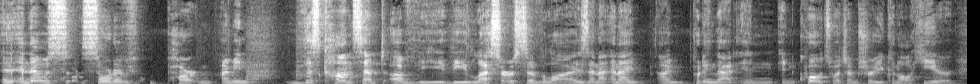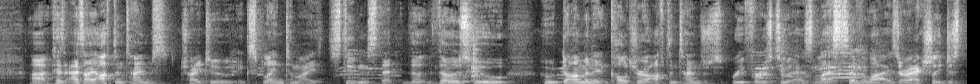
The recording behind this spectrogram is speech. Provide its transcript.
And, and that was sort of part i mean this concept of the the lesser civilized and I, and I i'm putting that in in quotes which i'm sure you can all hear uh, because as i oftentimes try to explain to my students that the, those who who dominant culture oftentimes refers to as less civilized are actually just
